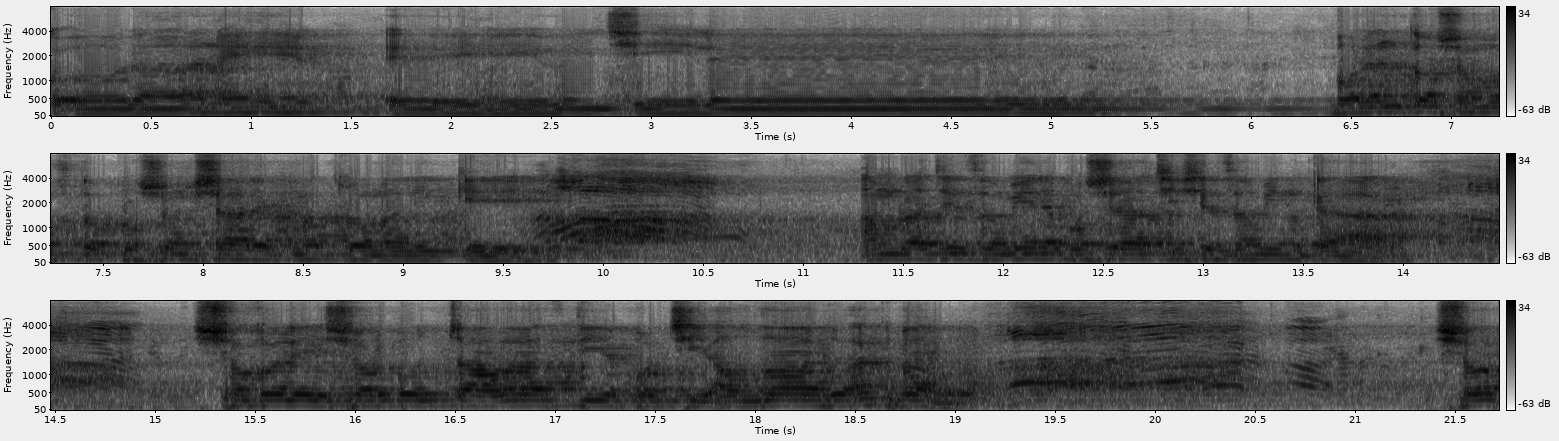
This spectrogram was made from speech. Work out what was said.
কোরআনে এই মিছিলে। বলেন তো সমস্ত প্রশংসার একমাত্র মালিককে। আমরা যে জমিনে বসে আছি সে জমিন কার? সকলে সর্বোচ্চ আওয়াজ দিয়ে পড়ছি, আল্লাহ আকবার। সব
